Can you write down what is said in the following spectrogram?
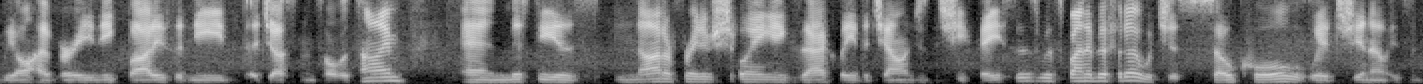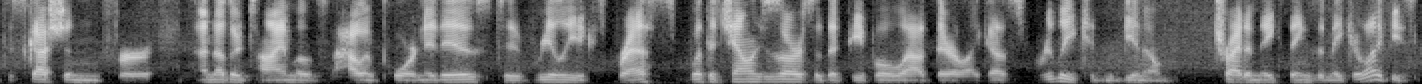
We all have very unique bodies that need adjustments all the time. And Misty is not afraid of showing exactly the challenges that she faces with spina bifida, which is so cool, which, you know, is a discussion for another time of how important it is to really express what the challenges are so that people out there like us really can, you know, try to make things that make your life easier.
